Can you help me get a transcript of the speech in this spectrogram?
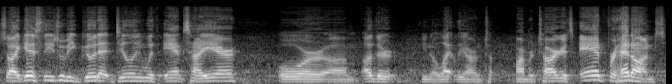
So I guess these would be good at dealing with anti-air or um, other you know lightly armed, armored targets. And for head-ons,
